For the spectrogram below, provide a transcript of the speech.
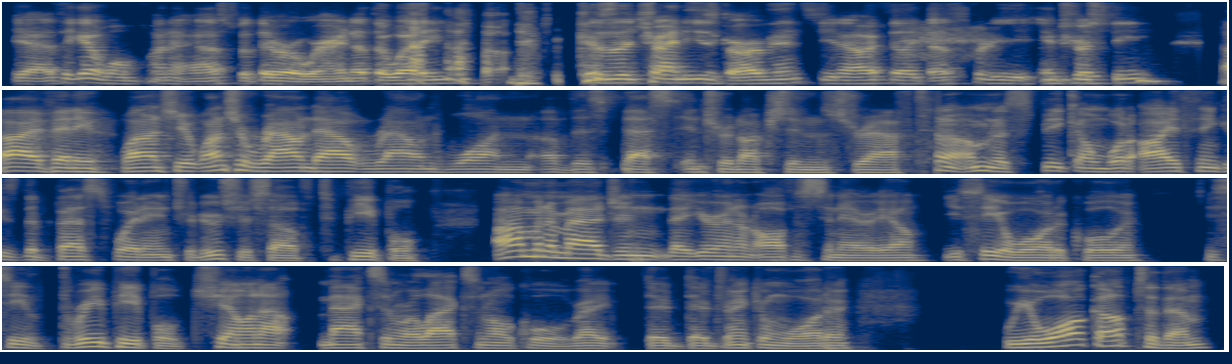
Yeah, I think at one point I asked what they were wearing at the wedding because of the Chinese garments. You know, I feel like that's pretty interesting. All right, Vinny, why don't you why don't you round out round one of this best introductions draft? I'm going to speak on what I think is the best way to introduce yourself to people. I'm going to imagine that you're in an office scenario. You see a water cooler. You see three people chilling out, maxing, relaxing, all cool, right? They're they're drinking water. Will you walk up to them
